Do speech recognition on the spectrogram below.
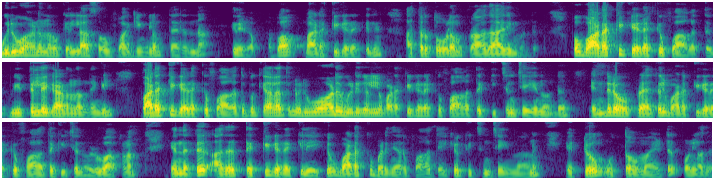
ഗുരുവാണ് നമുക്ക് എല്ലാ സൗഭാഗ്യങ്ങളും തരുന്ന ഗ്രഹം. അപ്പം വടക്ക് കിഴക്കിന് അത്രത്തോളം പ്രാധാന്യമുണ്ട്. അപ്പോൾ വടക്ക് കിഴക്ക് ഭാഗത്ത് വീട്ടിലേക്കാണെന്നുണ്ടെങ്കിൽ വടക്ക് കിഴക്ക് ഭാഗത്ത് ഇപ്പോൾ കേരളത്തിൽ ഒരുപാട് വീടുകളിൽ വടക്ക് കിഴക്ക് ഭാഗത്ത് കിച്ചൺ ചെയ്യുന്നുണ്ട്. എന്റെ ഒരു അഭിപ്രായത്തിൽ വടക്ക് കിഴക്ക് ഭാഗത്ത് കിച്ചൺ ഒഴിവാക്കണം. എന്നിട്ട് അത് തെക്ക് കിഴക്കിലേക്കോ വടക്ക് പടിഞ്ഞാറ് ഭാഗത്തേക്കോ കിച്ചൺ ചെയ്യുന്നതാണ് ഏറ്റവും ഉത്തമമായിട്ട് ഉള്ളത്.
